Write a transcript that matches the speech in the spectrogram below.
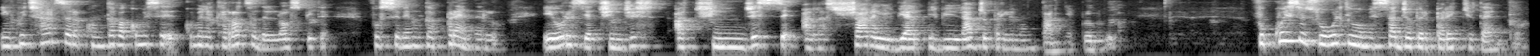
in cui Charles raccontava come, se- come la carrozza dell'ospite fosse venuta a prenderlo e ora si accingesse, accingesse a lasciare il, via- il villaggio per le montagne. bla. Fu questo il suo ultimo messaggio per parecchio tempo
